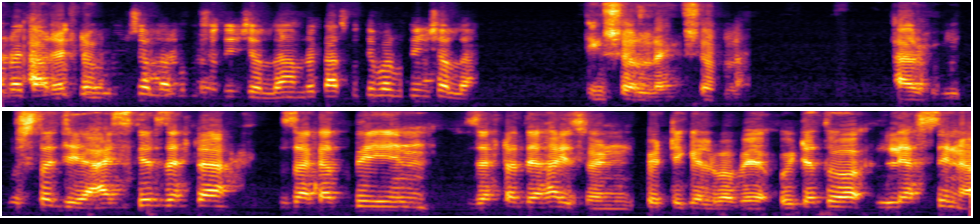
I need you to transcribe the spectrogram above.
আমরা আর- কাজ আর করতে পারব ইনশাআল্লাহ ভবিষ্যতে ইনশাআল্লাহ আমরা কাজ করতে পারব তো ইনশাআল্লাহ ইনশাআল্লাহ ইনশাআল্লাহ আর উস্তাদ জি আজকের যে একটা জাকাতবিহীন যে একটা দেখাইছেন প্র্যাকটিক্যাল ভাবে ওইটা তো লেখছি না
